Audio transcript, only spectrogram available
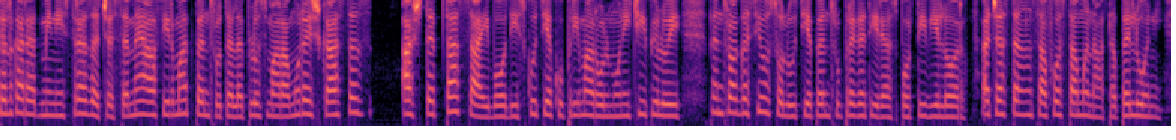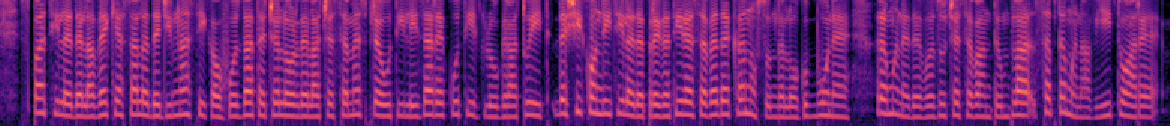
cel care administrează CSM, a afirmat pentru Teleplus Maramureș că astăzi aștepta să aibă o discuție cu primarul municipiului pentru a găsi o soluție pentru pregătirea sportivilor. Aceasta însă a fost amânată pe luni. Spațiile de la vechea sală de gimnastică au fost date celor de la CSM spre utilizare cu titlu gratuit, deși condițiile de pregătire se vede că nu sunt deloc bune. Rămâne de văzut ce se va întâmpla săptămâna viitoare.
